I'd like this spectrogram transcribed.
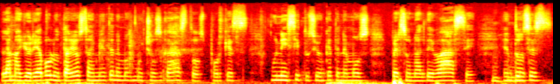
la mayoría voluntarios, también tenemos muchos gastos, porque es una institución que tenemos personal de base. Entonces,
